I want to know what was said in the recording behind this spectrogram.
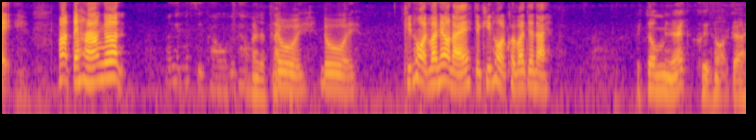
ยมาแต่หาเงิน เอาเงินมาซื้อเขาไปเขามาจะไทยโดย โดย คิดหอดว่าแนวไหนจะคิดหอดข่อยว่าจะได้ ไปจมมันนะคืนหอดกัน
